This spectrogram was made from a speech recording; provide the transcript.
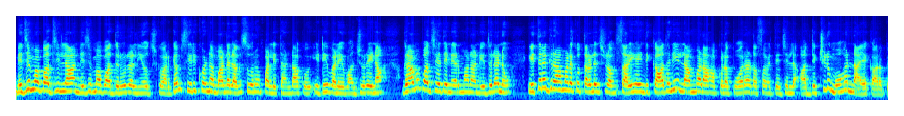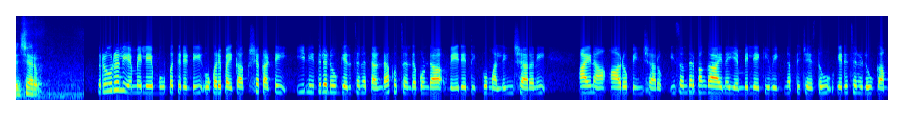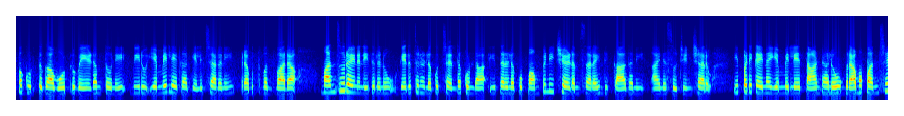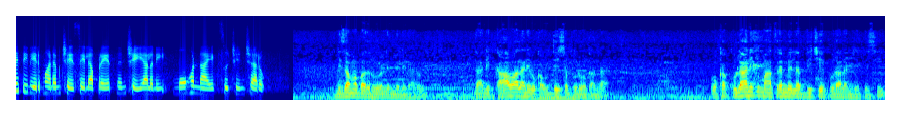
నిజామాబాద్ జిల్లా నిజామాబాద్ రూరల్ నియోజకవర్గం సిరికొండ మండలం సూరంపల్లి తండాకు ఇటీవలే మంజూరైన గ్రామ పంచాయతీ నిర్మాణ నిధులను ఇతర గ్రామాలకు తరలించడం సరియైంది కాదని లంబాడ హక్కుల పోరాట సమితి జిల్లా అధ్యక్షుడు మోహన్ నాయక్ ఆరోపించారు. రూరల్ ఎమ్మెల్యే భూపతిరెడ్డి ఒకరిపై కక్ష కట్టి ఈ నిధులను గిరిజన తండాకు చెందకుండా వేరే దిక్కు మళ్ళించారని ఆయన ఆరోపించారు. ఈ సందర్భంగా ఆయన ఎమ్మెల్యేకి విజ్ఞప్తి చేస్తూ గిరిజనులు గంప గుర్తుగా ఓట్లు వేయడంతోనే మీరు ఎమ్మెల్యేగా గెలిచారని ప్రభుత్వం ద్వారా మంజూరైన నిధులను గిరిజనులకు చెందకుండా ఇతరులకు పంపిణీ చేయడం సరైంది కాదని ఆయన సూచించారు. ఇప్పటికైనా ఎమ్మెల్యే తాండాలో గ్రామ పంచాయతీ నిర్మాణం చేసేలా ప్రయత్నం చేయాలని మోహన్ నాయక్ సూచించారు. నిజామాబాద్ రూరల్ ఎమ్మెల్యే గారు దాన్ని కావాలని ఒక ఉద్దేశపూర్వకంగా ఒక కులానికి మాత్రమే లబ్ధి చేకూరాలని చెప్పేసి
